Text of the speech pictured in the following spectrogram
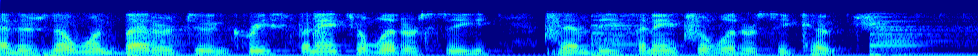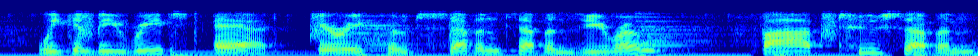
And there's no one better to increase financial literacy than the Financial Literacy Coach. We can be reached at area code 770 527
